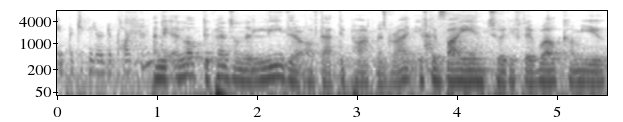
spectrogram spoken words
a particular department. And a lot depends on the leader of that department, right? If they buy into it, if they welcome you,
